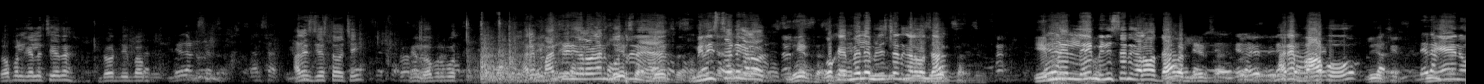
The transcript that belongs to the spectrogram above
లోపలికి వెళ్ళొచ్చు కదా? డోర్ దీ బాబు అరెస్ట్ చేస్తా వచ్చి నేను లోపల పోతా అరే మంత్రిని కలవడానికి పోతున్నాయా? మినిస్టర్ని కలవద్దు. ఒక ఎమ్మెల్యే మినిస్టర్ని కలవద్దా? ఎమ్మెల్యే మినిస్టర్ని కలవద్దా? అరే బాబు నేను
